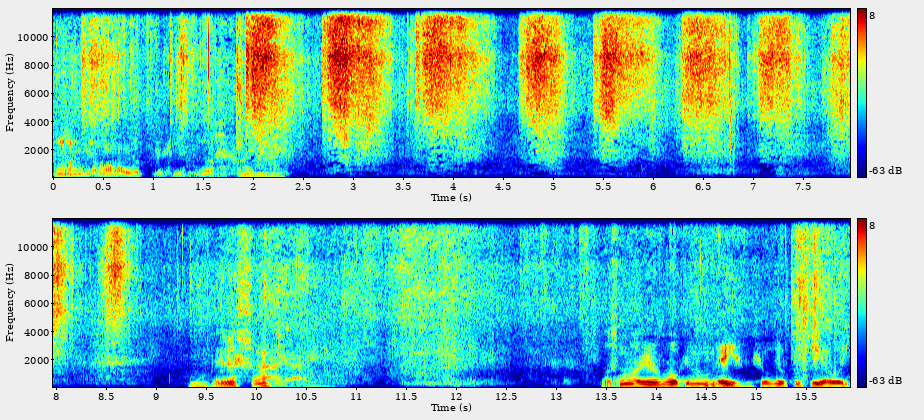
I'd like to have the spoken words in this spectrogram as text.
Olha uma outra aqui. Interessante. Ai, ai. Nossa, morei aqui no meio. Deixa eu ver o que que é, oi.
